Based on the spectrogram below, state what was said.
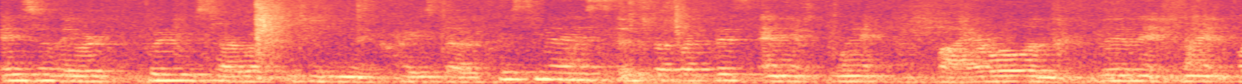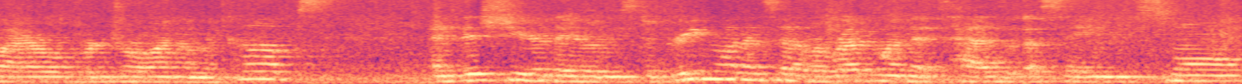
And so they were putting Starbucks and taking the Christ out of Christmas and stuff like this, and it went viral, and then it went viral for drawing on the cups. And this year they released a green one instead of a red one that has a same small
